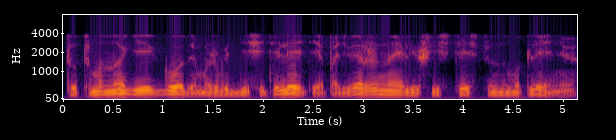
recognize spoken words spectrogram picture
тут многие годы, может быть, десятилетия, подверженная лишь естественному тлению.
